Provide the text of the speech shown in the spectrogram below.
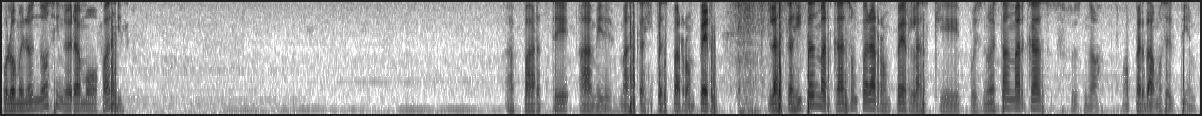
Por lo menos no si no era modo fácil. Aparte, ah miren, más cajitas para romper. Las cajitas marcadas son para romper, las que pues no están marcadas, pues no, no perdamos el tiempo.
